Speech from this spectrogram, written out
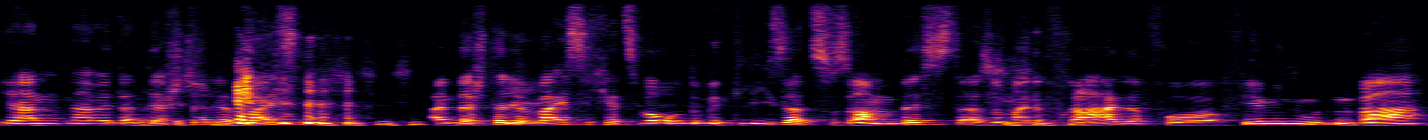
Ja, Navid, an der Stelle weiß ich, an der Stelle weiß ich jetzt, warum du mit Lisa zusammen bist. Also meine Frage vor vier Minuten war,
